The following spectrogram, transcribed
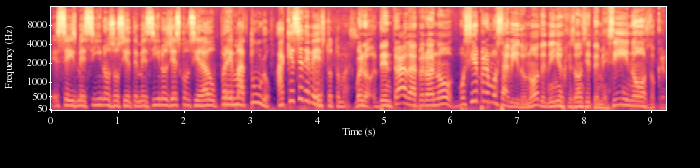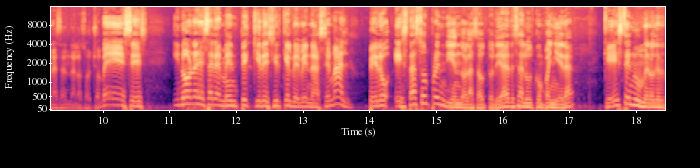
eh, seis mesinos o siete mesinos, ya es considerado prematuro. ¿A qué se debe esto, Tomás? Bueno, de entrada, pero no, pues siempre hemos sabido, ¿no? De niños que son siete mesinos, o que nacen a los ocho meses, y no necesariamente quiere decir que el bebé nace mal. Pero está sorprendiendo a las autoridades de salud, compañera, que este número de,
